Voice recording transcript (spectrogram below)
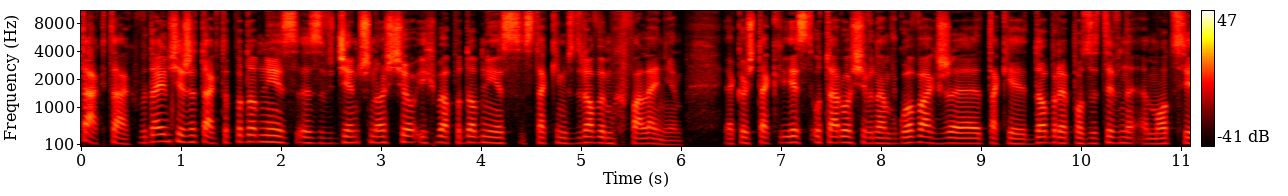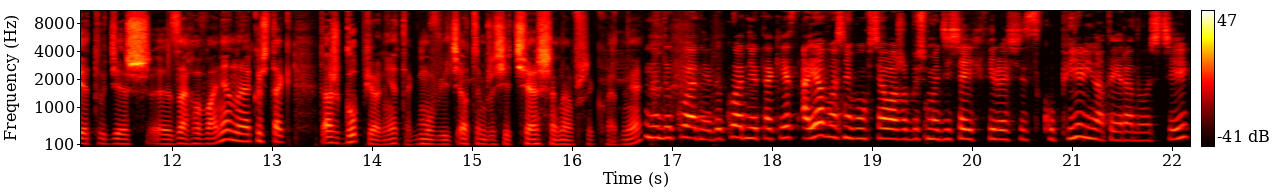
Tak, tak. Wydaje mi się, że tak. To podobnie jest z wdzięcznością i chyba podobnie jest z takim zdrowym chwaleniem. Jakoś tak jest, utarło się nam w głowach, że takie dobre, pozytywne emocje, tudzież e, zachowania, no jakoś tak, to aż głupio, nie? Tak mówić o tym, że się cieszę na przykład, nie? No dokładnie, dokładnie tak jest. A ja właśnie bym chciała, żebyśmy dzisiaj chwilę się skupili na tej radości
